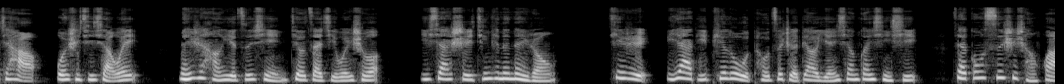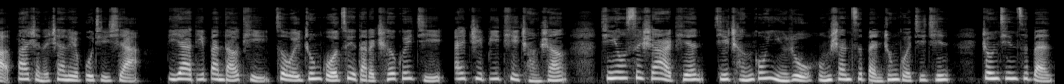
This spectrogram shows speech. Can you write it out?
大家好，我是齐小薇，每日行业资讯就在极微说。以下是今天的内容。近日，比亚迪披露投资者调研相关信息，在公司市场化发展的战略布局下，比亚迪半导体作为中国最大的车规级 IGBT 厂商，仅用四十二天即成功引入红杉资本中国基金、中金资本、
